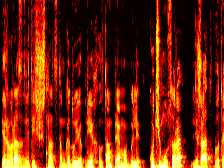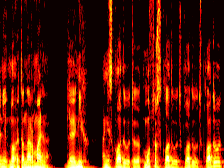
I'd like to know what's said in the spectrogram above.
первый раз в 2016 году я приехал, там прямо были кучи мусора, лежат вот они, но это нормально для них. Они складывают этот мусор, складывают, складывают, складывают,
